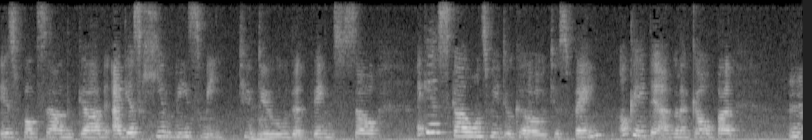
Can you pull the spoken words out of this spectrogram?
is focused on God. I guess He leads me to Mhm. do the things. So, I guess God wants me to go to Spain. Okay, then I'm gonna go. But, mm,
